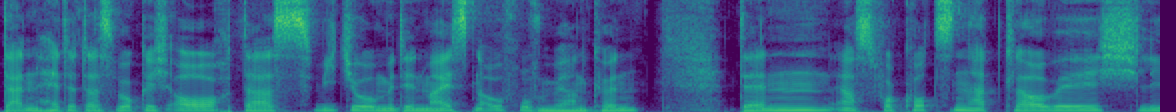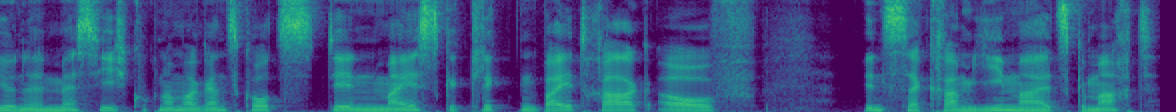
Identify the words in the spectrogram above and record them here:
dann hätte das wirklich auch das Video mit den meisten Aufrufen werden können. Denn erst vor kurzem hat, glaube ich, Lionel Messi, ich gucke nochmal ganz kurz, den meistgeklickten Beitrag auf Instagram jemals gemacht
